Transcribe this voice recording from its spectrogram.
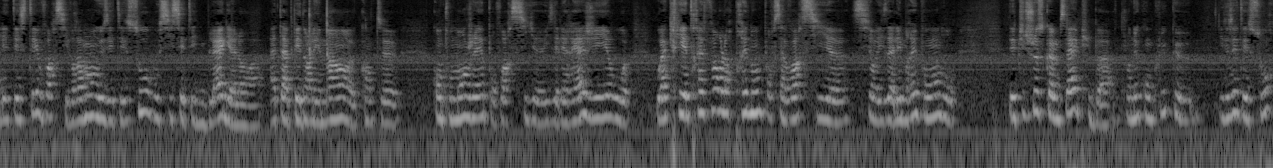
les tester, voir si vraiment ils étaient sourds ou si c'était une blague. Alors à, taper dans les mains euh, quand, euh, quand on mangeait pour voir si euh, ils allaient réagir ou, à crier très fort leur prénom pour savoir si, si ils allaient me répondre ou des petites choses comme ça. Et puis bah j'en ai conclu qu'ils étaient sourds.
